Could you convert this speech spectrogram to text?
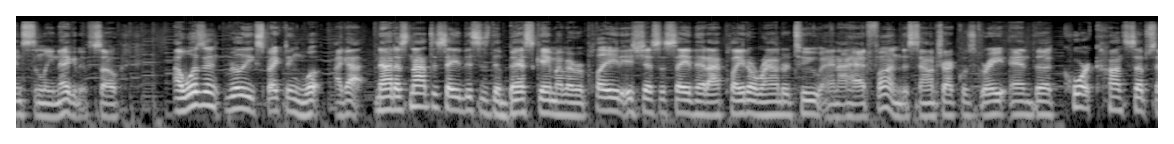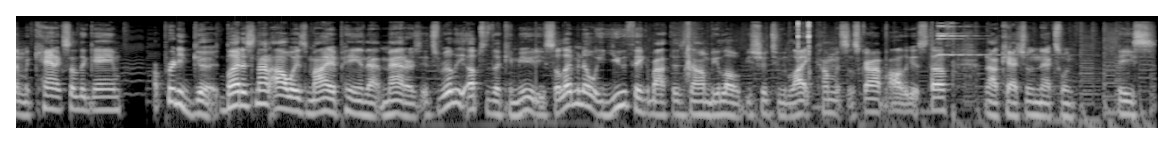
instantly negative. So I wasn't really expecting what I got. Now that's not to say this is the best game I've ever played, it's just to say that I played a round or two and I had fun. The soundtrack was great and the core concepts and mechanics of the game are pretty good, but it's not always my opinion that matters. It's really up to the community. So let me know what you think about this down below. Be sure to like, comment, subscribe, all the good stuff, and I'll catch you in the next one. Peace.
